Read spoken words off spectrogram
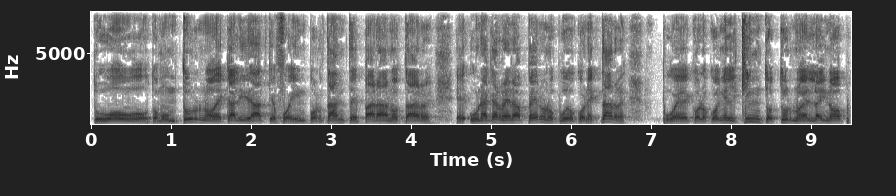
tuvo, tomó un turno de calidad que fue importante para anotar eh, una carrera, pero no pudo conectar. Pues colocó en el quinto turno del line-up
